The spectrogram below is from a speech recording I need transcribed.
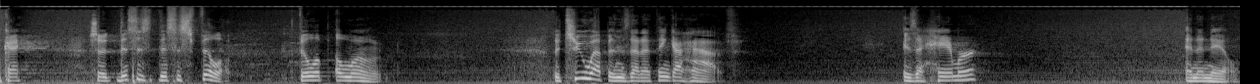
Okay? So this is this is Philip. Philip alone. The two weapons that I think I have is a hammer and a nail.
